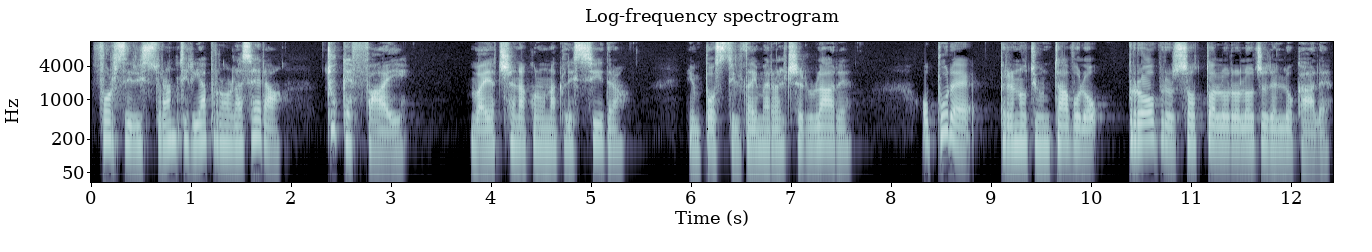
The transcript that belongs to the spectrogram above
forse i ristoranti riaprono la sera, tu che fai? Vai a cena con una clessidra? Imposti il timer al cellulare? Oppure prenoti un tavolo proprio sotto all'orologio del locale?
